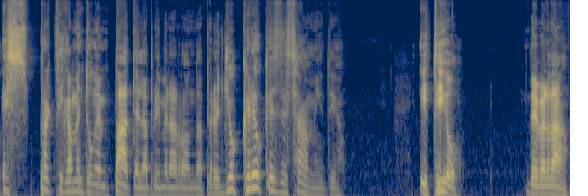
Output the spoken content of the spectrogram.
Es prácticamente un empate la primera ronda, pero yo creo que es de Sami, tío. Y tío, de verdad,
